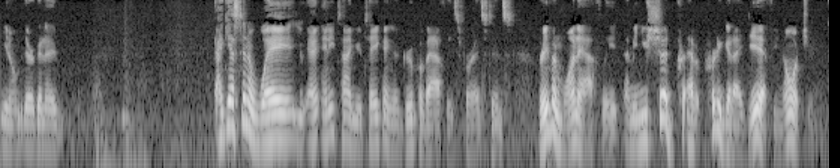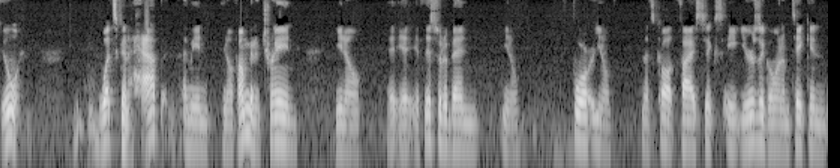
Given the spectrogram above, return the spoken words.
you know they're going to. I guess in a way, you, anytime you're taking a group of athletes, for instance, or even one athlete, I mean, you should have a pretty good idea if you know what you're doing, what's going to happen. I mean, you know, if I'm going to train, you know, if this would have been, you know, four, you know, let's call it five, six, eight years ago, and I'm taking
